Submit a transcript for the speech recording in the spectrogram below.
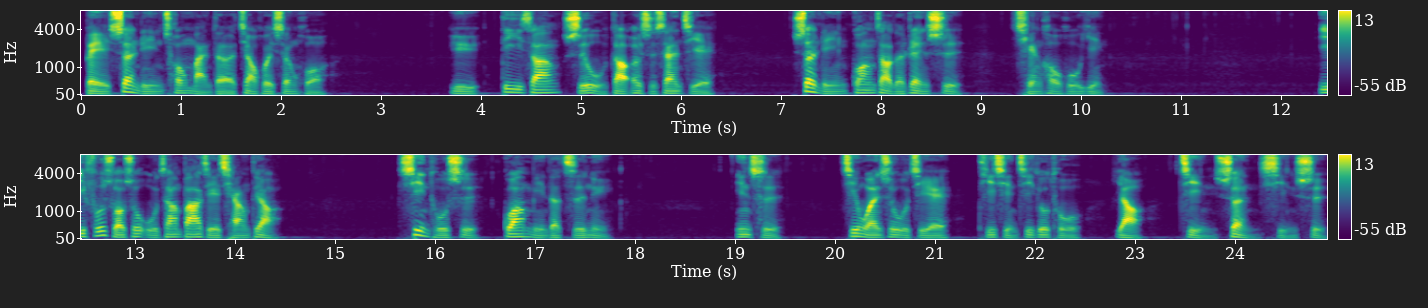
被圣灵充满的教会生活，与第一章十五到二十三节圣灵光照的认识前后呼应。以弗所书五章八节强调，信徒是光明的子女，因此经文十五节提醒基督徒。要谨慎行事。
